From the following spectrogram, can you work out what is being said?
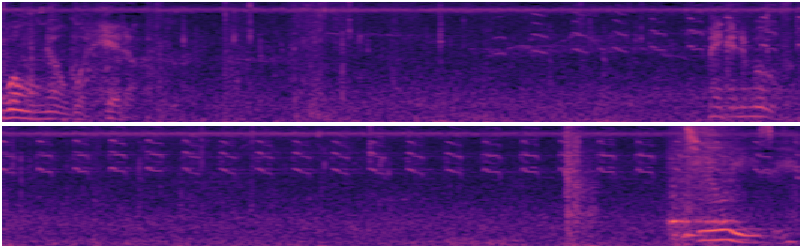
Won't know what hit him. Making a move. Too easy.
